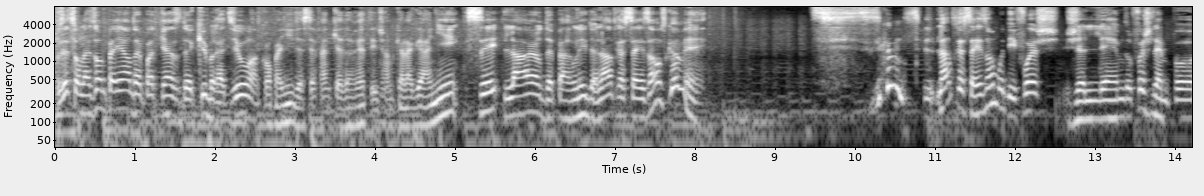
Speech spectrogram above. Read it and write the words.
Vous êtes sur la zone payante d'un podcast de Cube Radio en compagnie de Stéphane Cadorette et Jean Gagné. C'est l'heure de parler de l'entre-saison. C'est comme... C'est comme une... L'entre-saison, moi, des fois, je, l'aime. D'autres fois, je l'aime pas.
